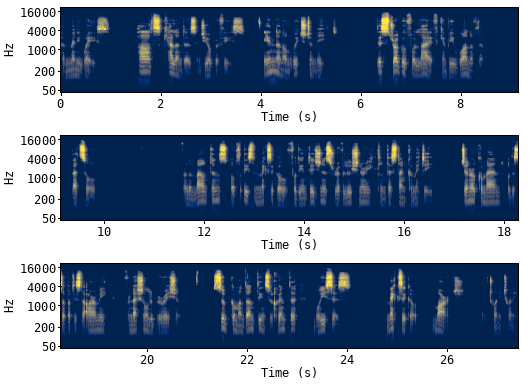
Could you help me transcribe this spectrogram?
have many ways, paths, calendars, and geographies, in and on which to meet. This struggle for life can be one of them. That's all from the mountains of southeastern Mexico for the Indigenous Revolutionary Clandestine Committee, General Command of the Zapatista Army for National Liberation, Subcomandante Insurgente Moises, Mexico, March of 2020.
